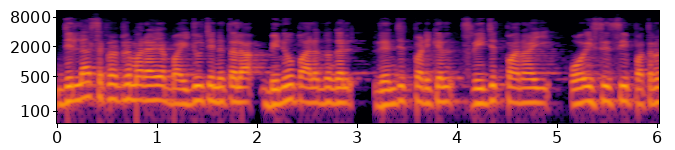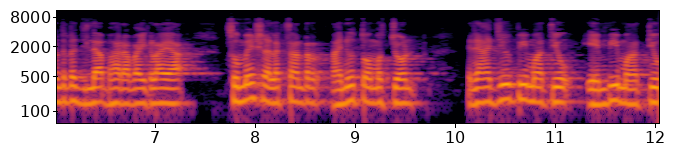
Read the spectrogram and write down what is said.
ജില്ലാ സെക്രട്ടറിമാരായ ബൈജു ചെന്നിത്തല ബിനു പാലന്തുങ്കൽ രഞ്ജിത്ത് പടിക്കൽ ശ്രീജിത്ത് പാനായി ഒ പത്തനംതിട്ട ജില്ലാ ഭാരവാഹികളായ Sumesh Alexander Anu Thomas John Rajeev P Mathew M P Mathew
